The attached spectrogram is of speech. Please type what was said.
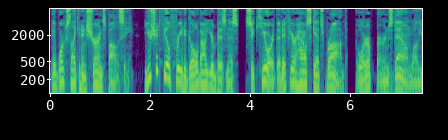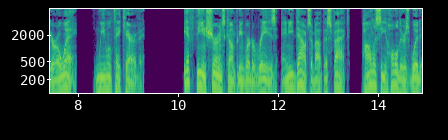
it works like an insurance policy. You should feel free to go about your business, secure that if your house gets robbed or burns down while you're away, we will take care of it. If the insurance company were to raise any doubts about this fact, policyholders would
